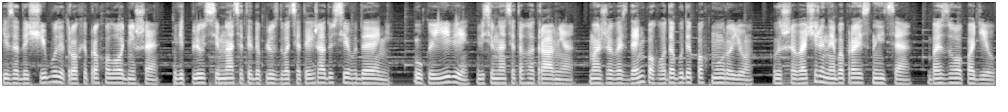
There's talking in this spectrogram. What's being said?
і за дощі буде трохи прохолодніше від плюс 17 до плюс 20 градусів в день. У Києві 18 травня майже весь день погода буде похмурою. Лише ввечері небо проясниться, без опадів.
